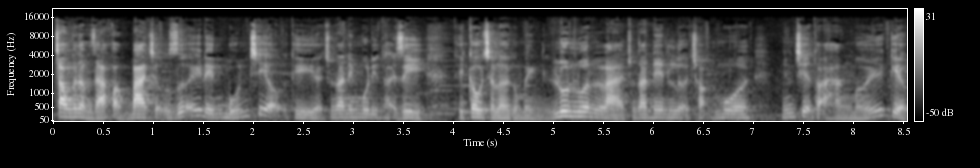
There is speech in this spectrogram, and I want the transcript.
trong cái tầm giá khoảng 3 triệu rưỡi đến 4 triệu thì chúng ta nên mua điện thoại gì thì câu trả lời của mình luôn luôn là chúng ta nên lựa chọn mua những điện thoại hàng mới kiểu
